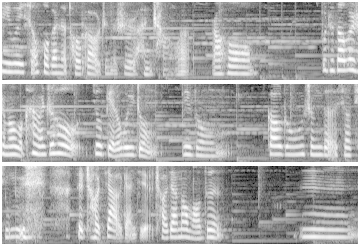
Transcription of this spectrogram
这一位小伙伴的投稿真的是很长了，然后不知道为什么我看完之后就给了我一种那种高中生的小情侣 在吵架的感觉，吵架闹矛盾。嗯，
